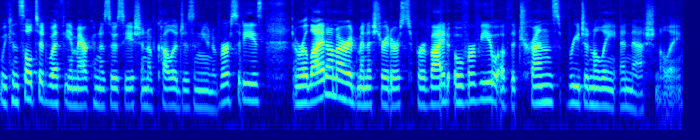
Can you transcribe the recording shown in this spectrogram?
We consulted with the American Association of Colleges and Universities and relied on our administrators to provide overview of the trends regionally and nationally.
